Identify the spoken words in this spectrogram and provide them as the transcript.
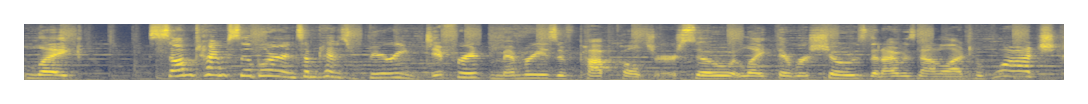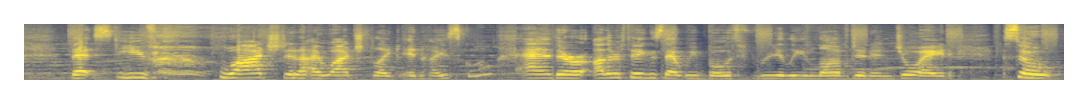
like sometimes similar and sometimes very different memories of pop culture. So, like, there were shows that I was not allowed to watch that Steve watched and I watched, like, in high school. And there are other things that we both really loved and enjoyed. So,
